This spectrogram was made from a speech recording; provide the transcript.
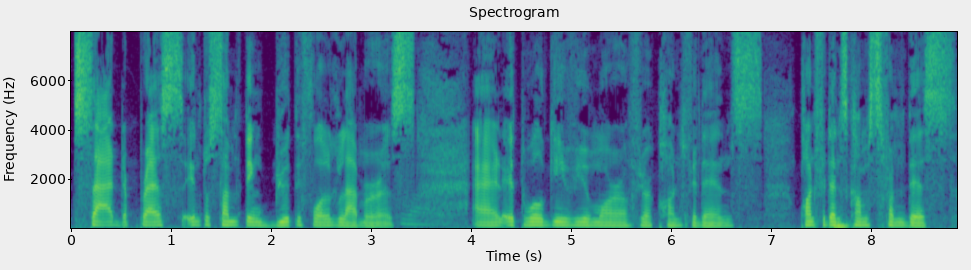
sad, depressed into something beautiful, glamorous. And it will give you more of your confidence. Confidence hmm. comes from this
